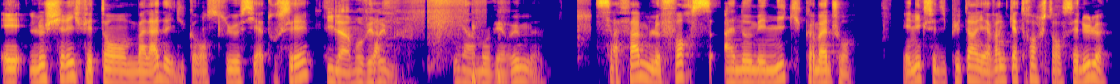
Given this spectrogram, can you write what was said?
Et le shérif étant malade, il commence lui aussi à tousser. Il a un mauvais rhume. Il a un mauvais rhume. Sa femme le force à nommer Nick comme adjoint. Et Nick se dit Putain, il y a 24 heures, j'étais en cellule.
